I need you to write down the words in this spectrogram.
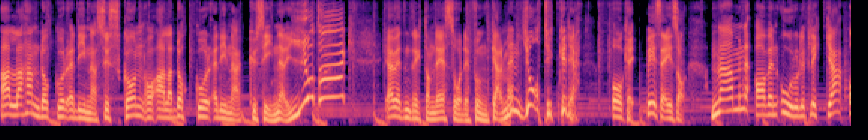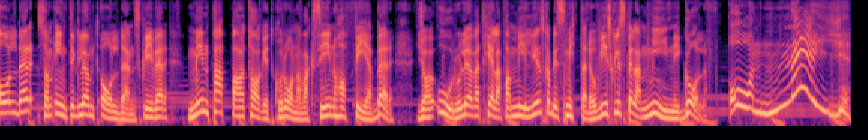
Alla handdockor är dina syskon och alla dockor är dina kusiner. Ja, tack! Jag vet inte riktigt om det är så det funkar, men jag tycker det. Okej, okay, vi säger så. Namn av en orolig flicka, ålder som inte glömt åldern, skriver “Min pappa har tagit coronavaccin och har feber. Jag är orolig över att hela familjen ska bli smittade och vi skulle spela minigolf. Åh nej!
